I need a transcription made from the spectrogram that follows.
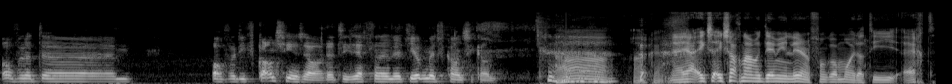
over, dat, over die vakantie en zo. Dat hij zegt van, dat hij ook met vakantie kan. Ah, oké. Nee, ja, ik, ik zag namelijk Damian Lillard. Vond ik wel mooi dat hij echt...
